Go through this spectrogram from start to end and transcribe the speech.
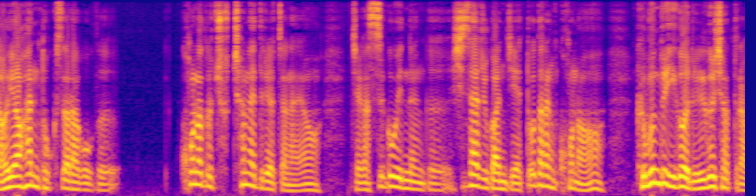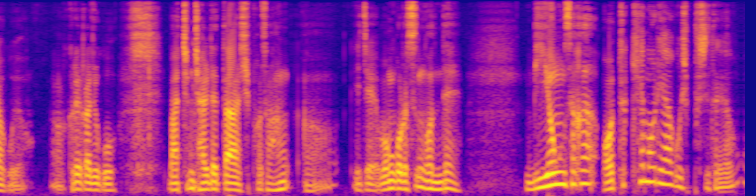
여여한 독서라고 그 코너도 추천해 드렸잖아요. 제가 쓰고 있는 그 시사 주간지의 또 다른 코너 그분도 이걸 읽으셨더라고요. 어, 그래가지고 마침 잘 됐다 싶어서 한, 어, 이제 원고를 쓴 건데 미용사가 어떻게 머리 하고 싶으시대요?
